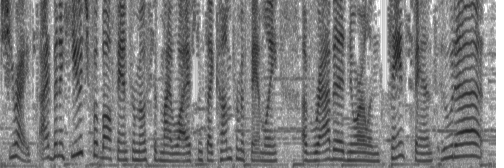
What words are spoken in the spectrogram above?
She writes, I've been a huge football fan for most of my life since I come from a family of rabid New Orleans Saints fans. Who dat?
